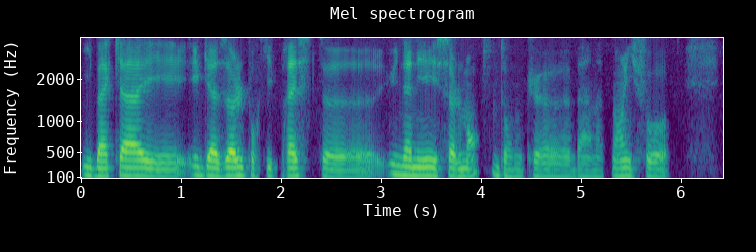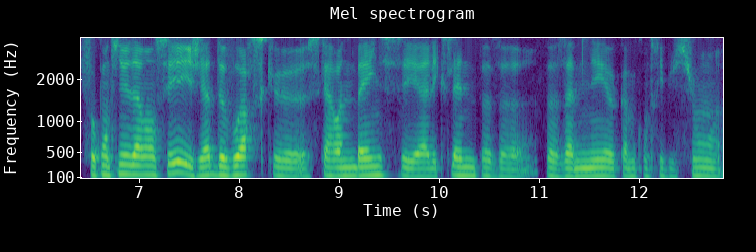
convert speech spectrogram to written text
Ibaka et, et Gasol pour qu'ils restent une année seulement. Donc ben, maintenant, il faut, il faut continuer d'avancer et j'ai hâte de voir ce que Scaron Baines et Alex Len peuvent, euh, peuvent amener euh, comme contribution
